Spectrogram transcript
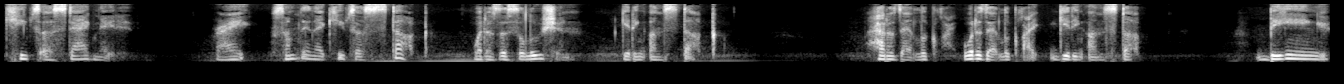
keeps us stagnated, right? Something that keeps us stuck. What is the solution? Getting unstuck. How does that look like? What does that look like? Getting unstuck. Being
